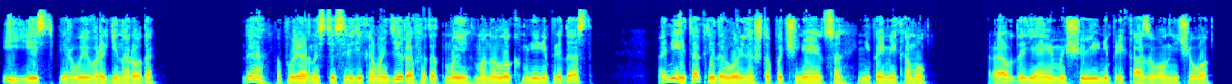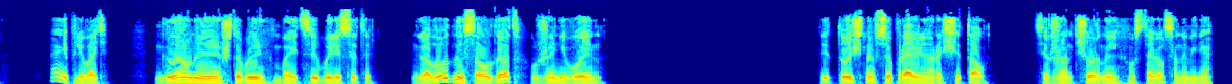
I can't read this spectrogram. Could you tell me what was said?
и есть первые враги народа. Да, популярности среди командиров этот мой монолог мне не придаст, они и так недовольны, что подчиняются, не пойми кому. Правда, я им еще и не приказывал ничего. А и плевать. Главное, чтобы бойцы были сыты. Голодный солдат уже не воин. «Ты точно все правильно рассчитал?» Сержант Черный уставился на меня.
